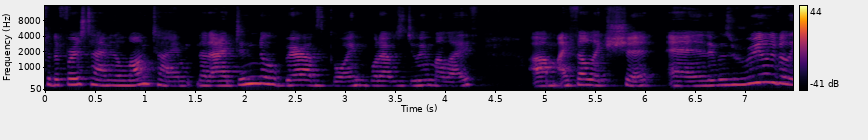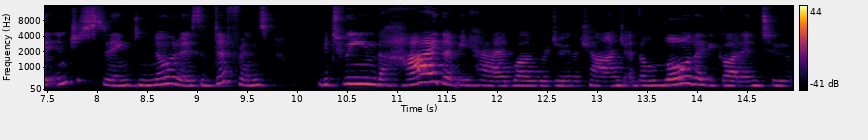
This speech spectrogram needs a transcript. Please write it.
for the first time in a long time, that I didn't know where I was going, what I was doing in my life. Um, I felt like shit, and it was really, really interesting to notice the difference between the high that we had while we were doing the challenge and the low that we got into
